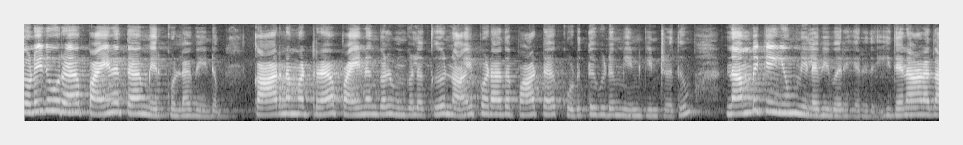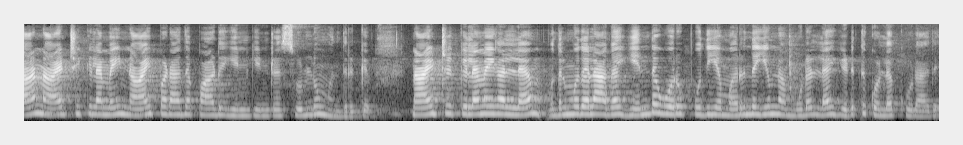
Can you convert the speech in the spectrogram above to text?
தொலைதூர பயணத்தை மேற்கொள்ள வேண்டும். காரணமற்ற பயணங்கள் உங்களுக்கு நாய்ப்படாத பாட்டை கொடுத்துவிடும் என்கின்றதும் நம்பிக்கையும் நிலவி வருகிறது. இதனால தான் ஞாயிற்றுக்கிழமை நாய்ப்படாத பாடு என்கின்ற சொல்லும் வந்திருக்கு. ஞாயிற்றுக்கிழமைகளில் முதல் முதலாக எந்த ஒரு புதிய மருந்தையும் நம் உடலில் எடுத்துக்கொள்ளக்கூடாது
